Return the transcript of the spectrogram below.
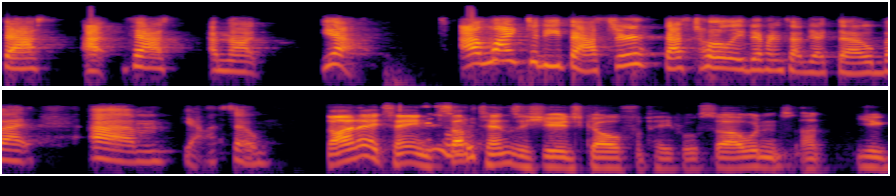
fast at fast i'm not yeah i like to be faster that's totally a different subject though but um yeah so nine eighteen Anyway. sub 10's a huge goal for people. So I wouldn't uh, you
